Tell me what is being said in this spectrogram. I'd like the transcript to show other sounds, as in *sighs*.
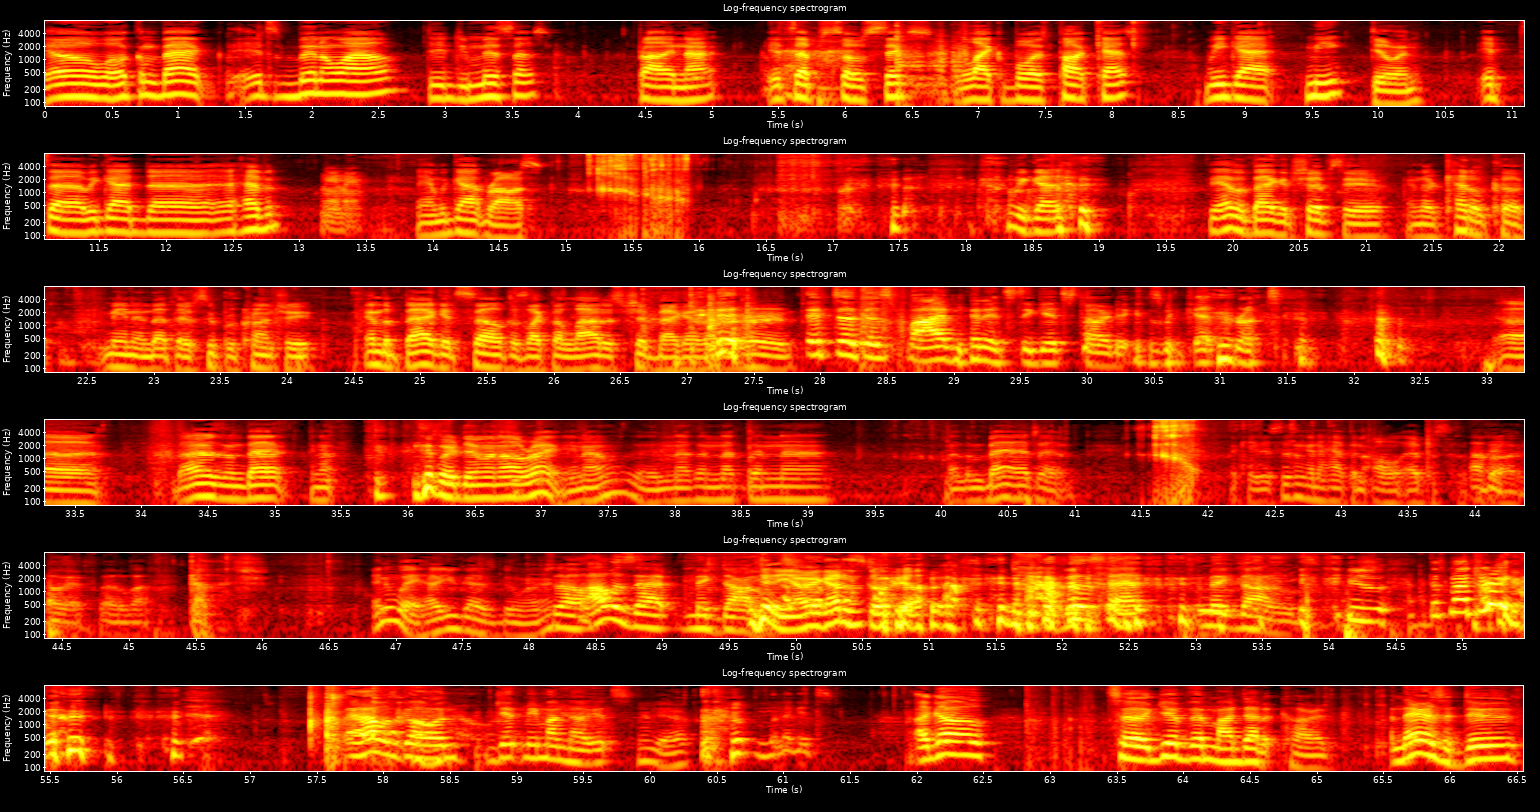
Yo, welcome back. It's been a while. Did you miss us? Probably not. It's episode six, Like a Boys podcast. We got me, Dylan. It's uh, we got uh, Heaven, and we got Ross. *laughs* we got *laughs* we have a bag of chips here, and they're kettle cooked, meaning that they're super crunchy. And the bag itself is like the loudest chip bag I've ever *laughs* heard. It took us five minutes to get started because we kept *laughs* crunching. Uh, but other than that, you know, *laughs* we're doing all right. You know, nothing, nothing, uh, nothing bad happened. Okay, this isn't gonna happen all episodes. Okay, okay. Gosh. Anyway, how you guys doing? So I was at McDonald's. *laughs* yeah, you already got a story. *laughs* I was at McDonald's. *laughs* Just- That's my drink. And I was going, get me my nuggets. yeah, *coughs* my nuggets. I go to give them my debit card. And there's a dude,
